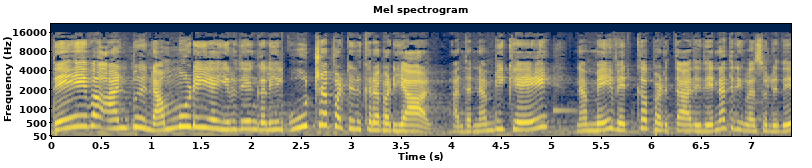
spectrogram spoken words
தேவ அன்பு நம்முடைய இருதயங்களில் ஊற்றப்பட்டிருக்கிறபடியால் அந்த நம்பிக்கை நம்மை வெட்கப்படுத்தாது. இது என்ன தெரியுங்களா சொல்லுது?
